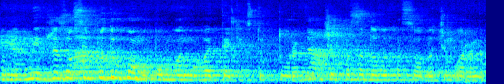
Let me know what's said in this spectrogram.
вони. В них вже зовсім чим посадових особах, чим органах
